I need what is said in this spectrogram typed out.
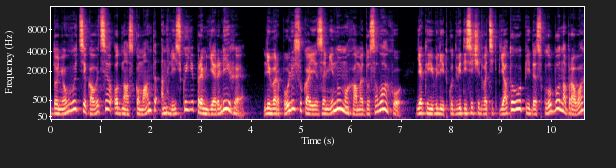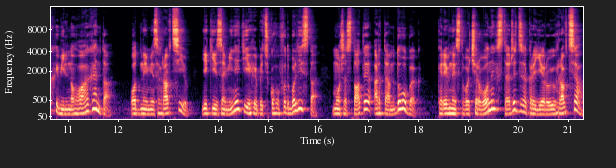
До нього цікавиться одна з команд англійської прем'єр-ліги. Ліверпуль шукає заміну Мохамеду Салаху, який влітку 2025-го піде з клубу на правах вільного агента. Одним із гравців, які замінять єгипетського футболіста, може стати Артем Довбек. Керівництво червоних стежить за кар'єрою гравця,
